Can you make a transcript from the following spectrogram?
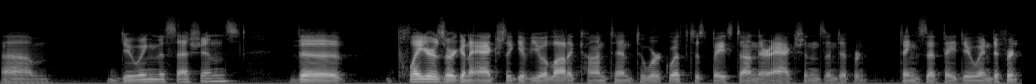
um, doing the sessions, the players are going to actually give you a lot of content to work with just based on their actions and different things that they do and different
